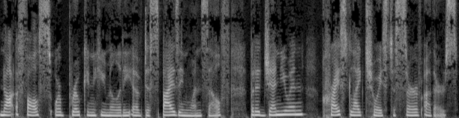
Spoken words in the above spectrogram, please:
Not a false or broken humility of despising oneself, but a genuine, Christ like choice to serve others,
